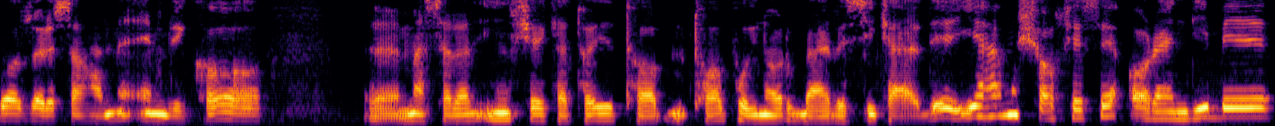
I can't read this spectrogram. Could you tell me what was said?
بازار سهام امریکا مثلا این شرکت های top, و اینا رو بررسی کرده. یه همون شاخص R&D به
